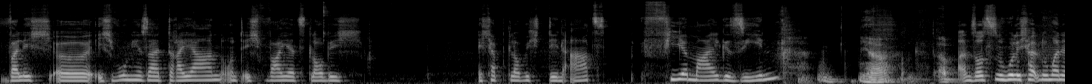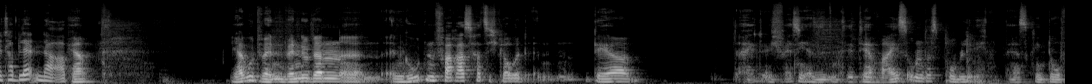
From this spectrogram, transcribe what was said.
weil ich, äh, ich wohne hier seit drei Jahren und ich war jetzt, glaube ich, ich habe, glaube ich, den Arzt viermal gesehen. Ja. Ansonsten hole ich halt nur meine Tabletten da ab. ja. Ja, gut, wenn, wenn du dann äh, einen guten Facharzt hast, ich glaube, der, äh, ich weiß nicht, also der, der weiß um das Problem. Das klingt doof.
